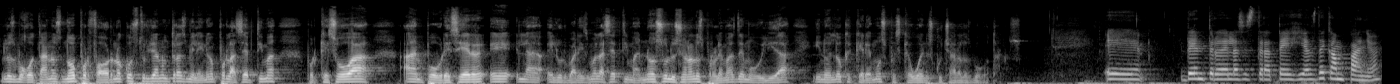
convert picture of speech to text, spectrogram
los bogotanos, no, por favor no construyan un transmilenio por la séptima, porque eso va a empobrecer eh, el urbanismo de la séptima, no soluciona los problemas de movilidad y no es lo que queremos, pues qué bueno escuchar a los bogotanos. Eh, dentro de las estrategias de campaña,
